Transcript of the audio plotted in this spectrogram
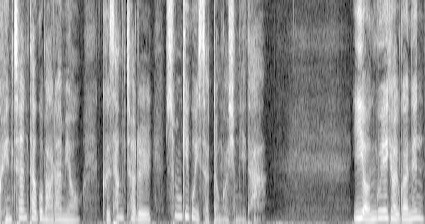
괜찮다고 말하며 그 상처를 숨기고 있었던 것입니다. 이 연구의 결과는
